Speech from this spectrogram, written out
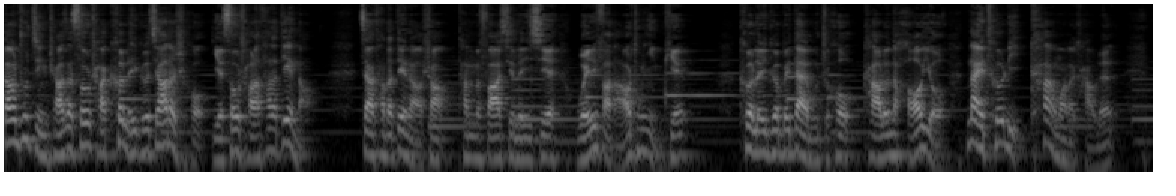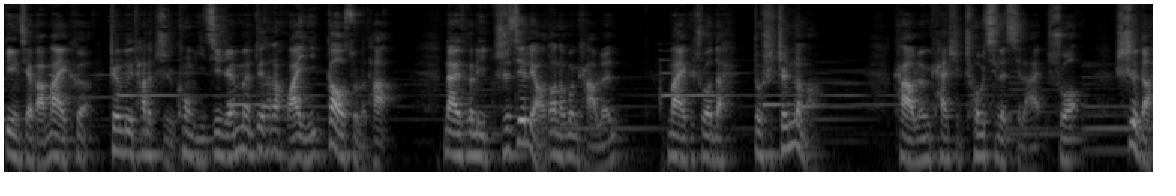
当初警察在搜查克雷格家的时候，也搜查了他的电脑，在他的电脑上，他们发现了一些违法的儿童影片。克雷格被逮捕之后，卡伦的好友奈特利看望了卡伦，并且把麦克针对他的指控以及人们对他的怀疑告诉了他。奈特利直截了当地问卡伦：“麦克说的都是真的吗？”卡伦开始抽泣了起来，说：“是的，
